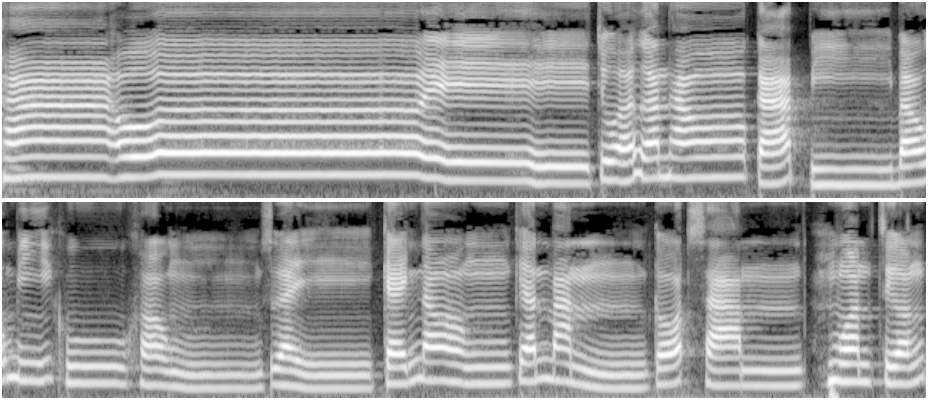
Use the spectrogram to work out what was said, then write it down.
Ha ôi chùa hương hao cá bì báo mỹ, khu không gầy cánh nong, kiến mặn cốt sàn, muôn trướng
